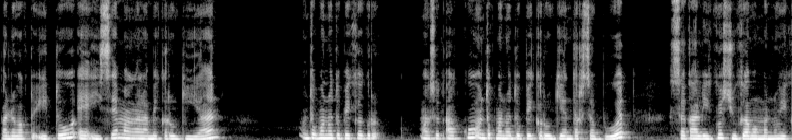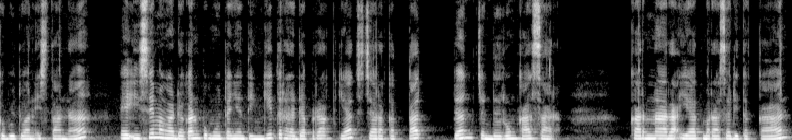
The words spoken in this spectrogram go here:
Pada waktu itu, EIC mengalami kerugian. Untuk menutupi ke maksud aku untuk menutupi kerugian tersebut, sekaligus juga memenuhi kebutuhan istana, EIC mengadakan pungutan yang tinggi terhadap rakyat secara ketat dan cenderung kasar. Karena rakyat merasa ditekan,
